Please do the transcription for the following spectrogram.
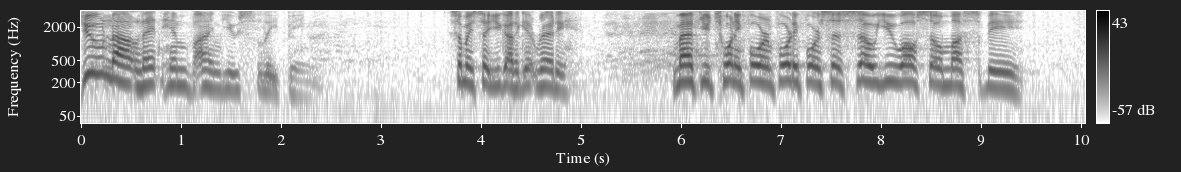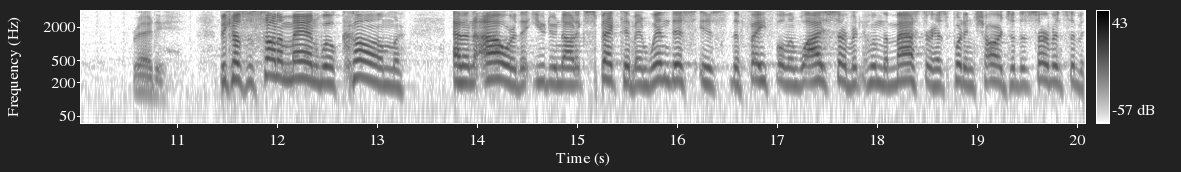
do not let him find you sleeping. Somebody say, You got to get ready. Matthew 24 and 44 says, So you also must be ready. Because the Son of Man will come at an hour that you do not expect him. And when this is the faithful and wise servant whom the master has put in charge of the servants of,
